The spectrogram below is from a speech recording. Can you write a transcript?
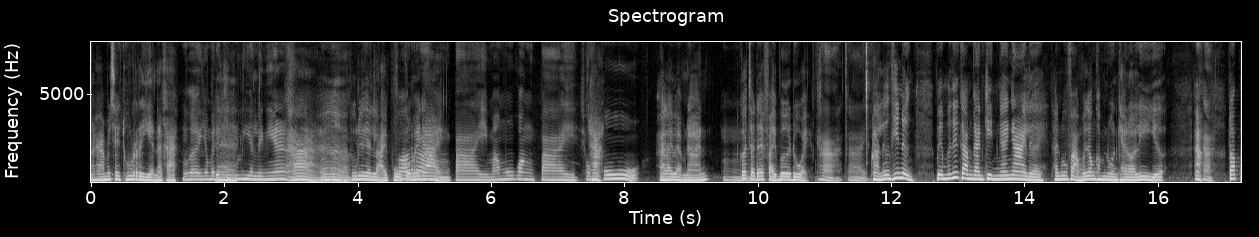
นะคะไม่ใช่ทุเรียนนะคะเฮ้ยยังไม่ได้กินแน่ทุเรียนเลยเนี่ยค่ะเอออ่าทุเรียนหลายภูก็ไม่ได้ฝรั่งไปมะม่วงไป ชมค่ะพู่อะไรแบบนั้นอืมก็จะได้ไฟเบอร์ด้วย ค่ะใช่อ่าเรื่องที่หนึ่งเปลี่ยนพฤติกรรมการกินง่าย ๆ เลย ท่านผู้ฟังไม่ต้องคำนวณแคลอรี่เยอะอะค่ะต่อไป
